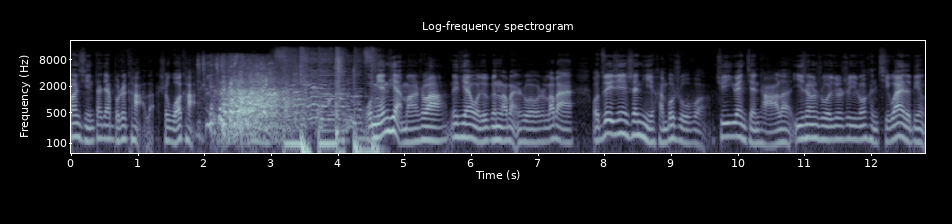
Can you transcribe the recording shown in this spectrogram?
放心，大家不是卡了，是我卡了。我腼腆嘛，是吧？那天我就跟老板说：“我说老板，我最近身体很不舒服，去医院检查了，医生说就是一种很奇怪的病，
